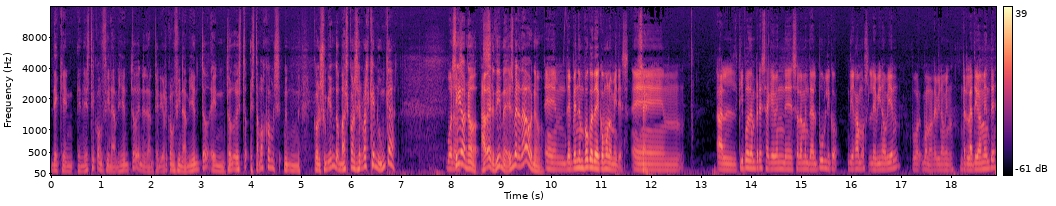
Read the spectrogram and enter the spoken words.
de que en, en este confinamiento, en el anterior confinamiento, en todo esto, estamos cons- mm, consumiendo más conservas que nunca. Bueno, ¿Sí o no? A ver, dime, ¿es verdad o no? em, depende un poco de cómo lo mires. Em, Al tipo de empresa que vende solamente al público, digamos, le vino bien, por, bueno, le vino bien relativamente,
